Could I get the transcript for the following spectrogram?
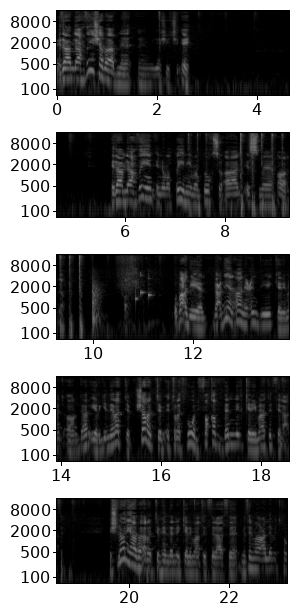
إذا ملاحظين شبابنا ليش هيك إيه. إذا ملاحظين إنه مطيني منطوق سؤال اسمه order. وبعدين بعدين أنا عندي كلمة order يرقي لي رتب. شرتب ترتبون فقط ذن الكلمات الثلاثة. شلون يابا أرتبهن ذن الكلمات الثلاثة؟ مثل ما علمتكم.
